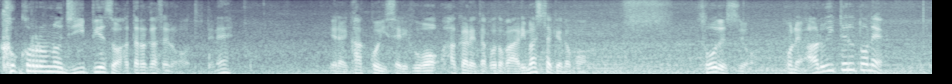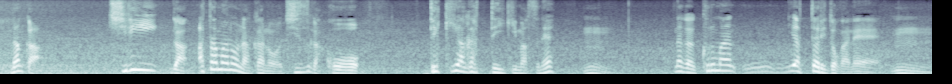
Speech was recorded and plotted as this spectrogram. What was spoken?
心の GPS を働かせろ」って言ってね。えらいかっこいいセリフを吐かれたことがありましたけども。そうですよ。これ、ね、歩いてるとねなんか塵が頭の中の地図がこう出来上がっていきますね。うん。なんか車やったりとかね。うん。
